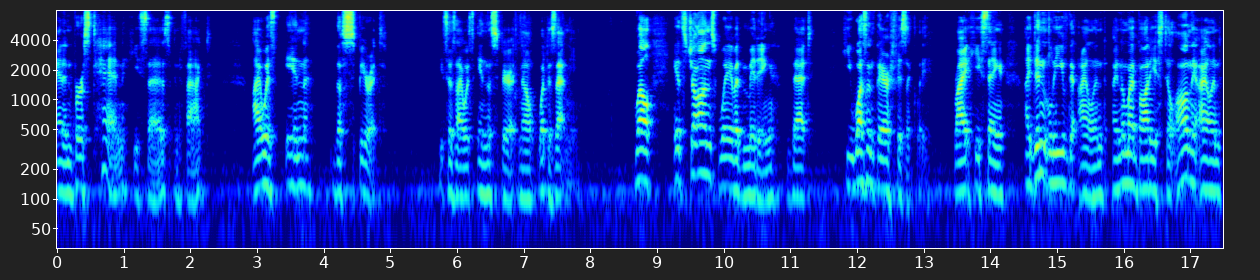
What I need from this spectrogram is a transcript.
And in verse 10, he says, in fact, I was in the Spirit. He says, I was in the Spirit. Now, what does that mean? Well, it's John's way of admitting that he wasn't there physically, right? He's saying, I didn't leave the island. I know my body is still on the island,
